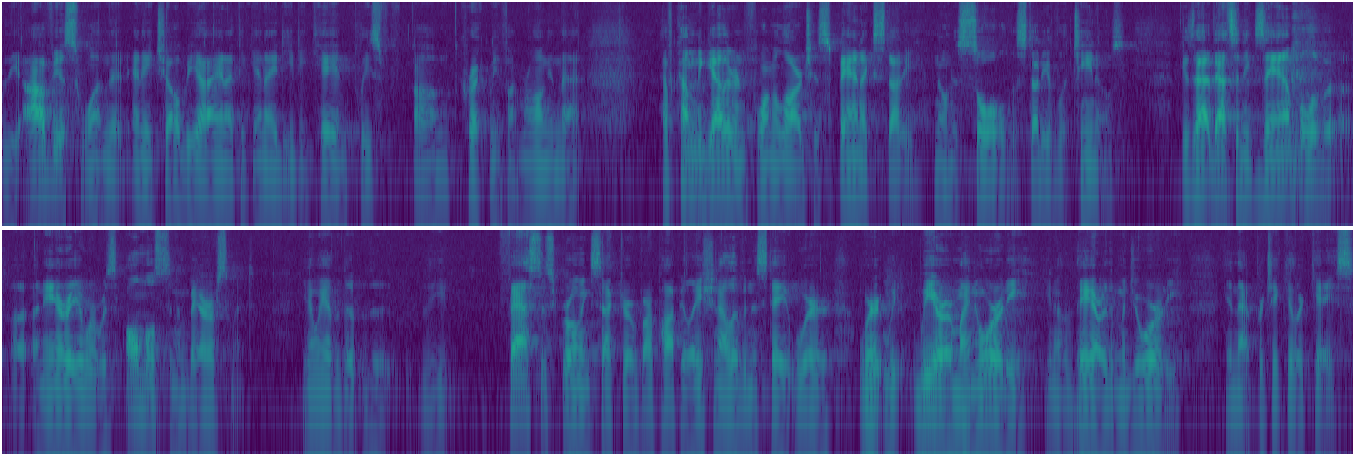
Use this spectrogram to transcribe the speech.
the obvious one that NHLBI and I think NIDDK, and please um, correct me if I'm wrong in that, have come together and form a large Hispanic study known as SOL, the study of Latinos. Because that, that's an example of a, a, an area where it was almost an embarrassment. You know, we have the, the, the fastest growing sector of our population. I live in a state where we, we are a minority, you know, they are the majority in that particular case.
